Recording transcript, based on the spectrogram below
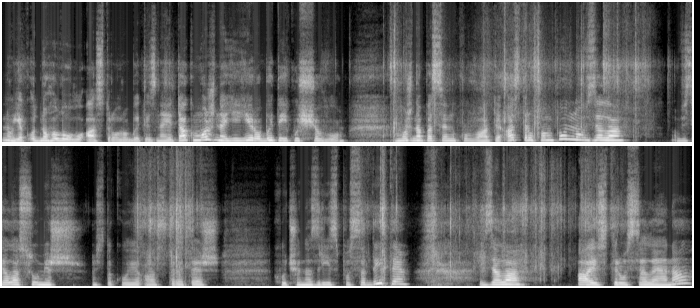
ну, як одноголову астру робити з неї, так можна її робити і кущово. Можна пасинкувати. Астру помпонну взяла, взяла суміш ось такої астри, теж хочу на зріз посадити. Взяла айстру селена.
